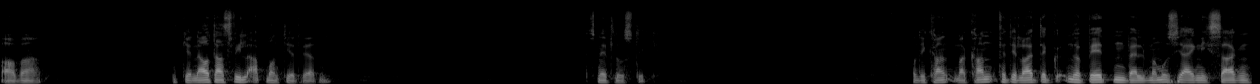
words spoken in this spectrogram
Aber genau das will abmontiert werden. Das ist nicht lustig. Und kann, man kann für die Leute nur beten, weil man muss ja eigentlich sagen,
